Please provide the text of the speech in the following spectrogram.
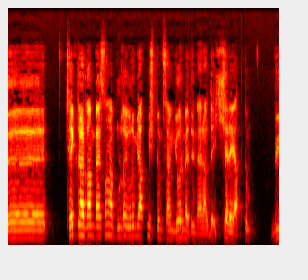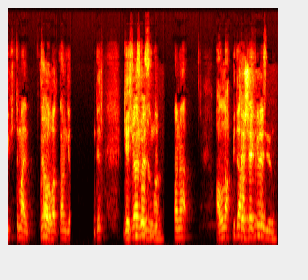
Ee, tekrardan ben sana burada yorum yapmıştım. Sen görmedin herhalde. iki kere yaptım. Büyük ihtimal kalabalıktan görmedindir. Geçmiş Görmedim olsun abi. diyorum sana. Allah bir daha Teşekkür düşürmesin. ediyorum.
